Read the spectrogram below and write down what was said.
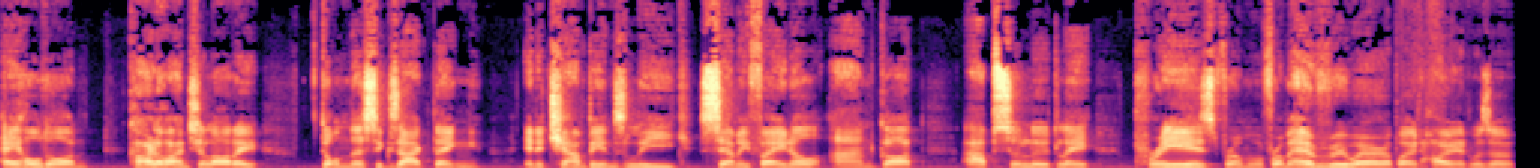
hey, hold on, Carlo Ancelotti done this exact thing in a Champions League semi final and got absolutely praised from from everywhere about how it was a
